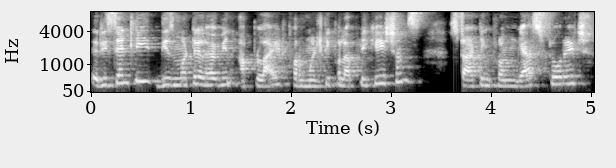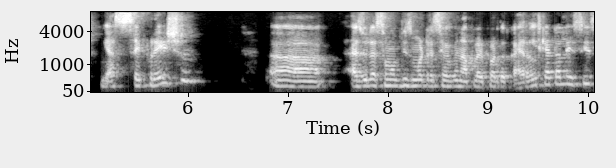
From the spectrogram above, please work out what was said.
recently these materials have been applied for multiple applications, starting from gas storage, gas separation, uh, as well as some of these materials have been applied for the chiral catalysis.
